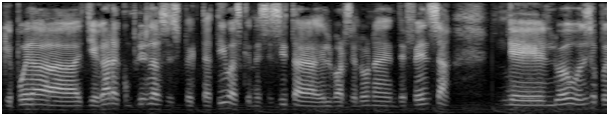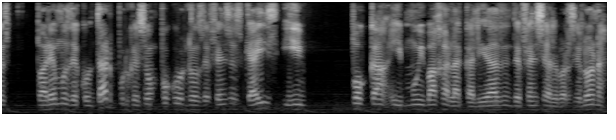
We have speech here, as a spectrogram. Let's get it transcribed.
que pueda llegar a cumplir las expectativas que necesita el Barcelona en defensa. Eh, luego de eso, pues paremos de contar porque son pocos los defensas que hay y poca y muy baja la calidad en defensa del Barcelona.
